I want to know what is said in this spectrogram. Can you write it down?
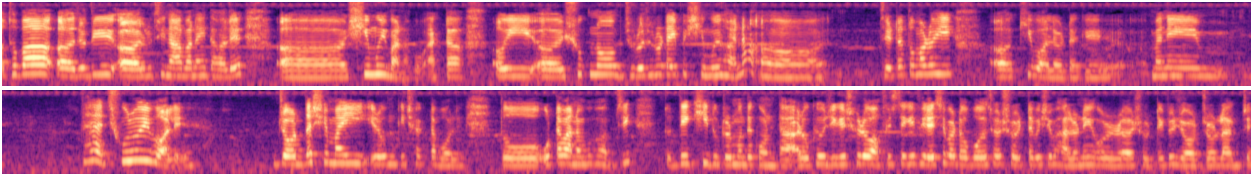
অথবা যদি লুচি না বানাই তাহলে সিমুই বানাবো। একটা ওই শুকনো ঝুড়ো ঝুড়ো টাইপের সিমুই হয় না? যেটা তোমার ওই কি বলে ওটাকে? মানে হ্যাঁ ঝুড়োই বলে। জর্দা সেমাই এরকম কিছু একটা বলে। তো ওটা বানাবো ভাবছি। তো দেখি দুটোর মধ্যে কোনটা। আর ওকেও জিজ্ঞেস করে অফিস থেকে ফিরেছে বাট ও বলছে ওর শরীরটা বেশি ভালো নেই, ওর শরীরটা একটু জ্বর জ্বর লাগছে।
